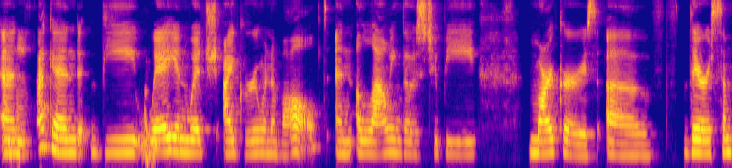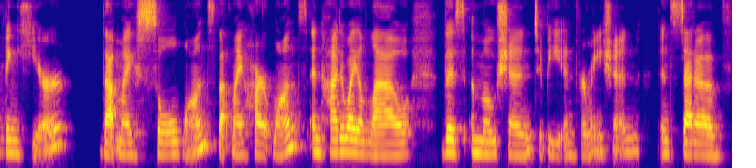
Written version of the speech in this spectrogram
And Mhm. second, the way in which I grew and evolved, and allowing those to be markers of there is something here that my soul wants, that my heart wants, and how do I allow this emotion to be information instead of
